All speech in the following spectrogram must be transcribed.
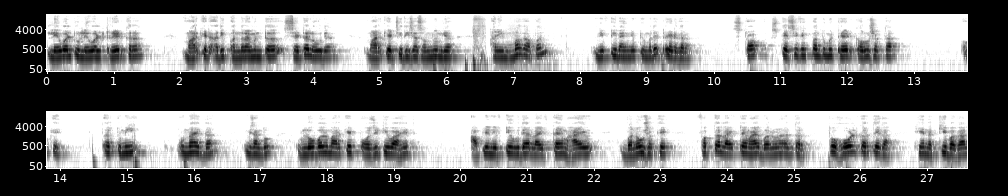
लेवल टू लेवल ट्रेड करा. मार्केट आधी पंधरा मिनटं सेटल होऊ द्या. मार्केटची दिशा समजून घ्या. आणि मग आपण निफ्टी बँक निफ्टीमध्ये ट्रेड करा. स्टॉक स्पेसिफिक पण तुम्ही ट्रेड करू शकता. ओके तर तुम्ही पुन्हा एकदा मी सांगतो ग्लोबल मार्केट पॉझिटिव्ह आहेत. आपली निफ्टी उद्या लाईफटाईम हाय बनवू शकते. फक्त लाईफटाईम हाय बनवल्यानंतर तो होल्ड करते का? हे नक्की बघाल.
